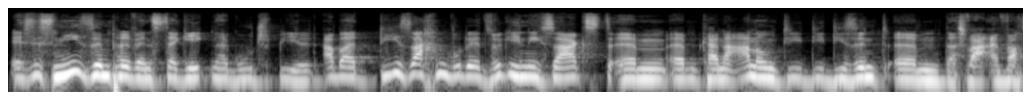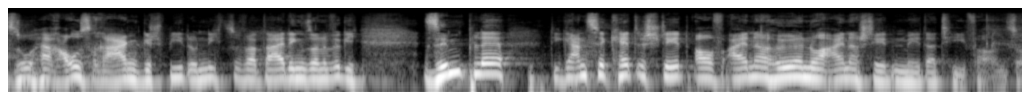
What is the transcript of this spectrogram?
es ist nie simpel, wenn es der Gegner gut spielt. Aber die Sachen, wo du jetzt wirklich nicht sagst, ähm, ähm, keine Ahnung, die, die, die sind, ähm, das war einfach so herausragend gespielt und nicht zu verteidigen, sondern wirklich simple, die ganze Kette steht auf einer Höhe, nur einer steht einen Meter tiefer und so.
